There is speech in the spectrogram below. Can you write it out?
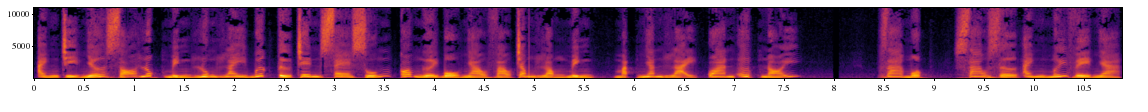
Anh chỉ nhớ rõ lúc mình lung lay bước từ trên xe xuống có người bổ nhào vào trong lòng mình, mặt nhăn lại oan ức nói. Ra một, sao giờ anh mới về nhà?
